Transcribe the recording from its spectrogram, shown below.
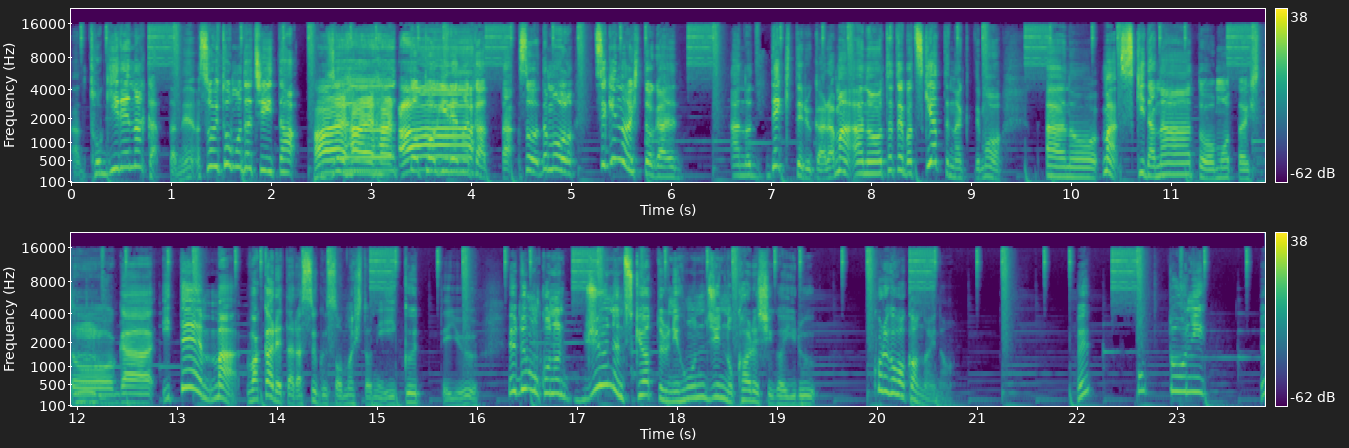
あ途切れなかったね。そういう友達いた。はいはいはい。ずーっと途切れなかった。そうでも次の人があのできてるからまああの例えば付き合ってなくてもあのまあ好きだなと思った人がいて、まあ別れたらすぐその人に行くっていう。えでもこの10年付き合ってる日本人の彼氏がいる。これが分かんないなえ？本当に？え？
